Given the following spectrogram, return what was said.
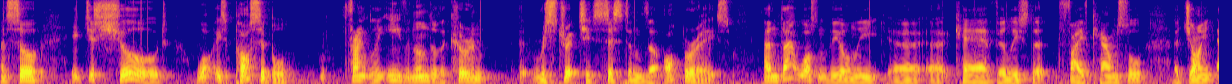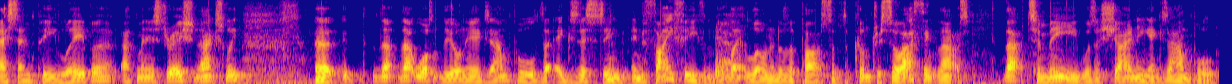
And so it just showed what is possible, frankly, even under the current restricted system that operates. And that wasn't the only uh, uh, care village that Fife Council, a joint SNP Labour administration actually, Uh, that, that wasn't the only example that exists in, in Fife even, let alone in other parts of the country. So I think that's, that to me was a shining example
